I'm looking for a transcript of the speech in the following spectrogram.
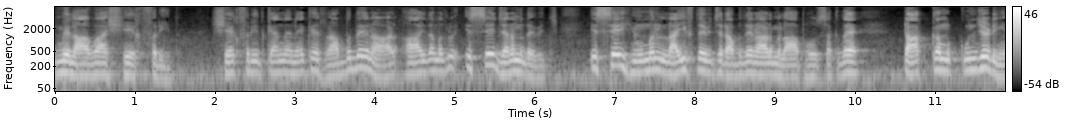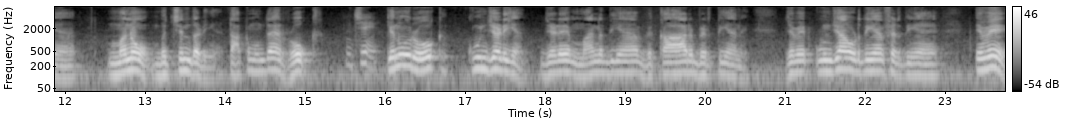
ਮਿਲਾਵਾ ਸ਼ੇਖ ਫਰੀਦ। ਸ਼ੇਖ ਫਰੀਦ ਕਹਿੰਦੇ ਨੇ ਕਿ ਰੱਬ ਦੇ ਨਾਲ ਆਜ ਦਾ ਮਤਲਬ ਇਸੇ ਜਨਮ ਦੇ ਵਿੱਚ ਇਸੇ ਹਿਊਮਨ ਲਾਈਫ ਦੇ ਵਿੱਚ ਰੱਬ ਦੇ ਨਾਲ ਮਿਲਾਪ ਹੋ ਸਕਦਾ ਹੈ। ਟਾਕਮ ਕੁੰਝੜੀਆਂ ਮਨੋ ਮਚਿੰਦੜੀਆਂ। ਟਾਕਮ ਹੁੰਦਾ ਹੈ ਰੋਕ। ਜੀ। ਕਿਨੂੰ ਰੋਕ? ਕੁੰਜੜੀਆਂ ਜਿਹੜੇ ਮਨ ਦੀਆਂ ਵਿਕਾਰ ਬਿਰਤੀਆਂ ਨੇ। ਜਿਵੇਂ ਕੁੰਜਾਂ ਉੜਦੀਆਂ ਫਿਰਦੀਆਂ ਹੈ, ਇਵੇਂ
